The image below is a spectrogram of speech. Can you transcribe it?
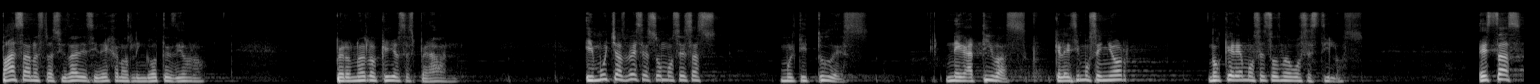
pasa a nuestras ciudades y déjanos lingotes de oro. Pero no es lo que ellos esperaban. Y muchas veces somos esas multitudes negativas que le decimos, Señor, no queremos esos nuevos estilos. Estas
